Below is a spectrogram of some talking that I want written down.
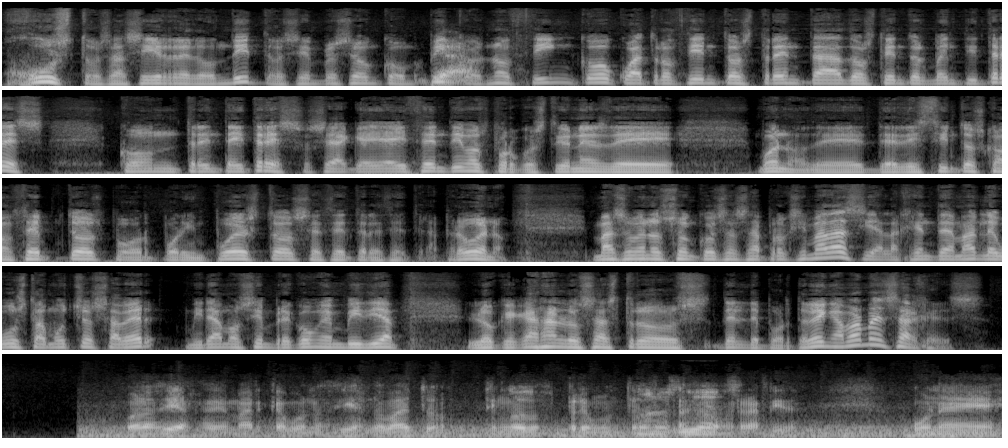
justos, así redonditos, siempre son con picos, ¿no? 5, 430, 223, con 33, o sea que hay céntimos por cuestiones de, bueno, de, de distintos conceptos, por, por impuestos, etcétera, etcétera. Pero bueno, más o menos son cosas aproximadas y a la gente además le gusta mucho saber, miramos siempre con envidia lo que ganan los astros del deporte. Venga, más mensajes. Buenos días, Radio Marca. Buenos días, Lobato. Tengo dos preguntas rápidas. Una es,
